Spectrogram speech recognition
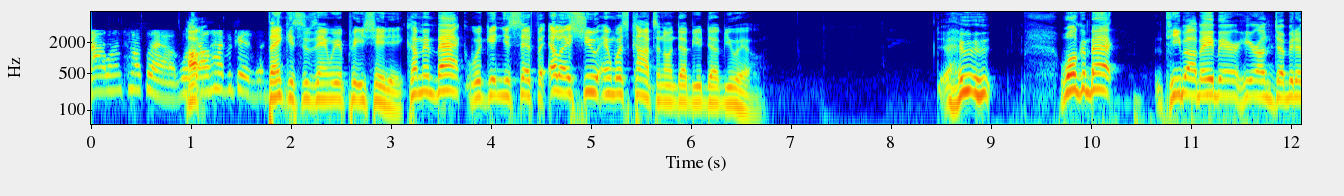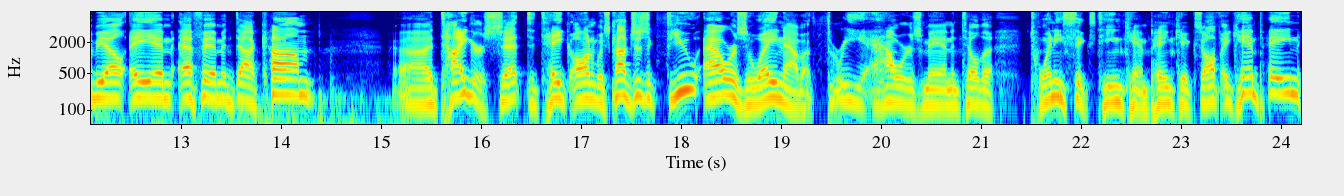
I won't talk loud. Well, uh, y'all have a good one. Thank you, Suzanne. We appreciate it. Coming back, we're getting you set for LSU and Wisconsin on WWL. Welcome back. T-Bob Bear here on WWL AM, FM, and .com. Uh, Tigers set to take on Wisconsin. Just a few hours away now, about three hours, man, until the 2016 campaign kicks off. A campaign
